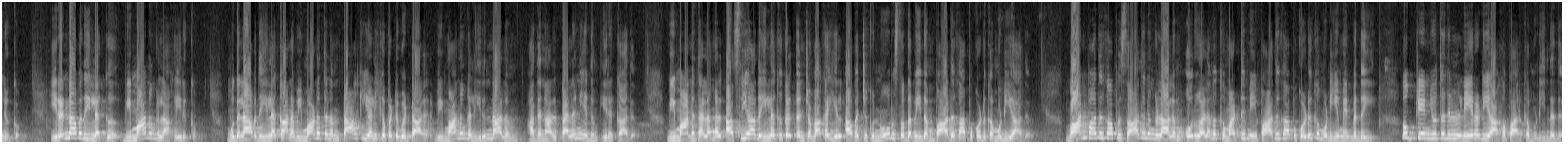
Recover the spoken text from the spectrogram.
இருக்கும். இரண்டாவது இலக்கு விமானங்களாக இருக்கும். முதலாவது இலக்கான விமானத்தளம் தாக்கி அளிக்கப்பட்டு விட்டால் விமானங்கள் இருந்தாலும் அதனால் பலன் ஏதும் இருக்காது. விமான தளங்கள் அசையாத இலக்குகள் என்ற வகையில் அவற்றுக்கு நூறு சதவீதம் பாதுகாப்பு கொடுக்க முடியாது. வான் பாதுகாப்பு சாதனங்களாலும் ஒரு அளவுக்கு மட்டுமே பாதுகாப்பு கொடுக்க முடியும் என்பதை உக்ரைன் யுத்தத்தில் நேரடியாக பார்க்க முடிந்தது.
